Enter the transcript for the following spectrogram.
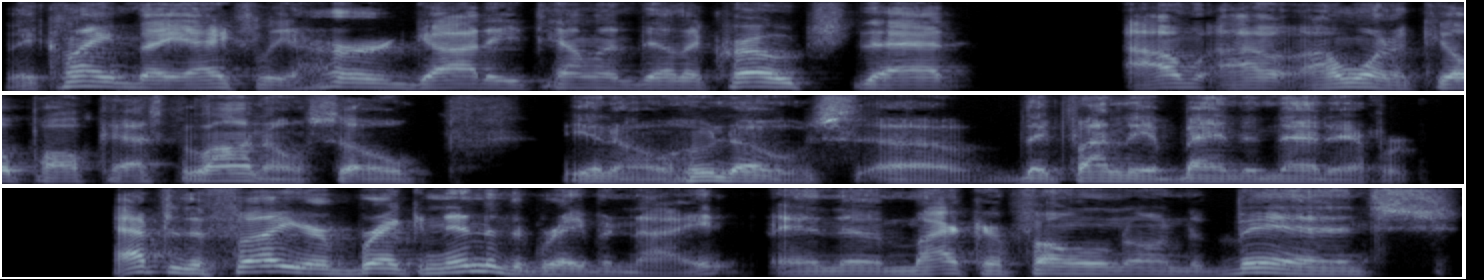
They claim they actually heard Gotti telling Dellacroce that I, I, I want to kill Paul Castellano. So you know, who knows? Uh, they finally abandoned that effort. After the failure of breaking into the Ravenite and the microphone on the bench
